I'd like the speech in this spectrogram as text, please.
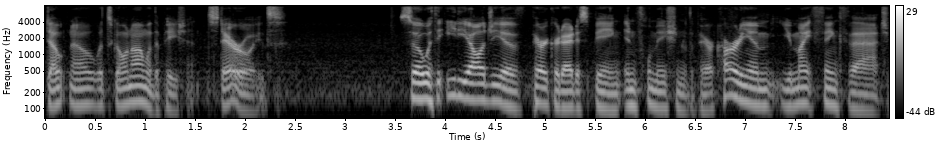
don't know what's going on with the patient? Steroids. So, with the etiology of pericarditis being inflammation of the pericardium, you might think that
